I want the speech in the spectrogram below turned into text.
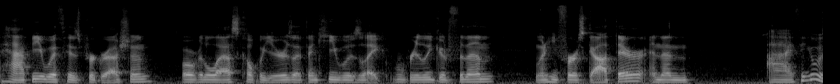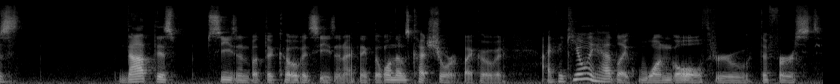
happy with his progression over the last couple years. I think he was like really good for them when he first got there, and then I think it was not this season, but the COVID season. I think the one that was cut short by COVID. I think he only had like one goal through the first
